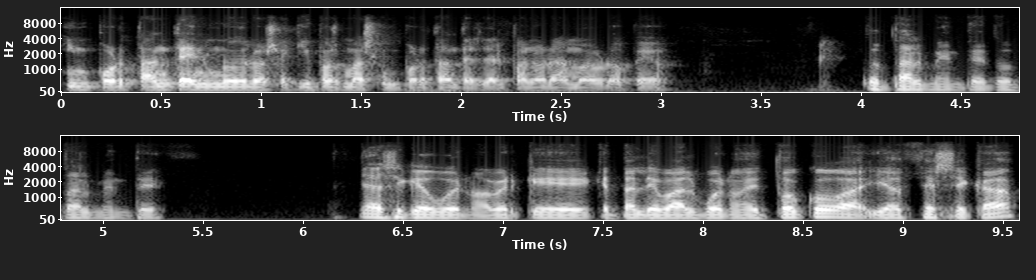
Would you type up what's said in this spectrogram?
importante en uno de los equipos más importantes del panorama europeo. Totalmente, totalmente. Así que bueno, a ver qué, qué tal le va el bueno de Toco y al CSK.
